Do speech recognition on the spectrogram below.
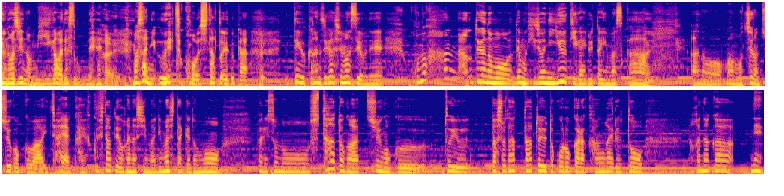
営の字の右側ですもんね、はい、まさに上とこう下というか、はい、っていう感じがしますよね。この判断というのもでも非常に勇気がいると言いますか、はい、あのまあ、もちろん中国はいち早く回復したというお話もありましたけどもやっぱりそのスタートが中国という場所だったというところから考えるとなかなかね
